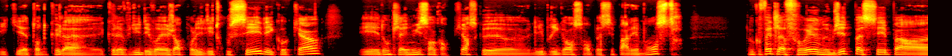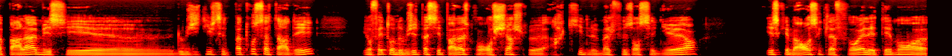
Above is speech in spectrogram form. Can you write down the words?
et qui attendent que la, que venue des voyageurs pour les détrousser, les coquins. Et donc la nuit, c'est encore pire parce que euh, les brigands sont remplacés par les monstres. Donc en fait, la forêt, on est obligé de passer par, par là, mais c'est l'objectif, c'est de pas trop s'attarder. Et en fait, on est obligé de passer par là parce qu'on recherche le Harkin, le malfaisant seigneur. Et ce qui est marrant, c'est que la forêt, elle est tellement,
